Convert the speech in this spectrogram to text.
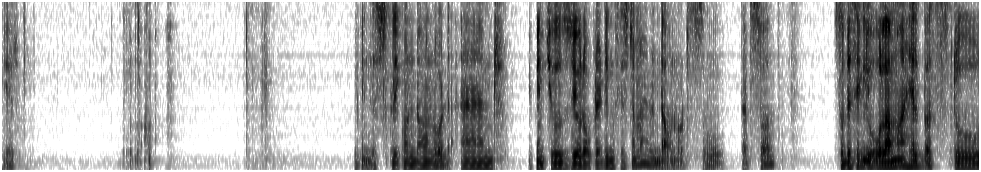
here. You can just click on download and you can choose your operating system and download. So that's all. So basically Ollama help us to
